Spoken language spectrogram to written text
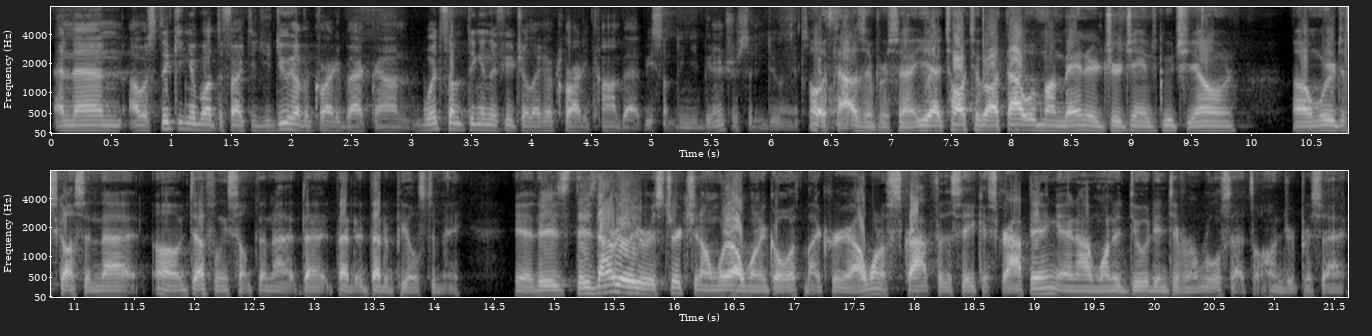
And then I was thinking about the fact that you do have a karate background. Would something in the future, like a karate combat, be something you'd be interested in doing? Oh, a thousand percent. Yeah, I talked about that with my manager James Guccione. Um, we were discussing that. Um, definitely something that, that that that appeals to me. Yeah, there's there's not really a restriction on where I want to go with my career. I want to scrap for the sake of scrapping, and I want to do it in different rule sets, hundred percent.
